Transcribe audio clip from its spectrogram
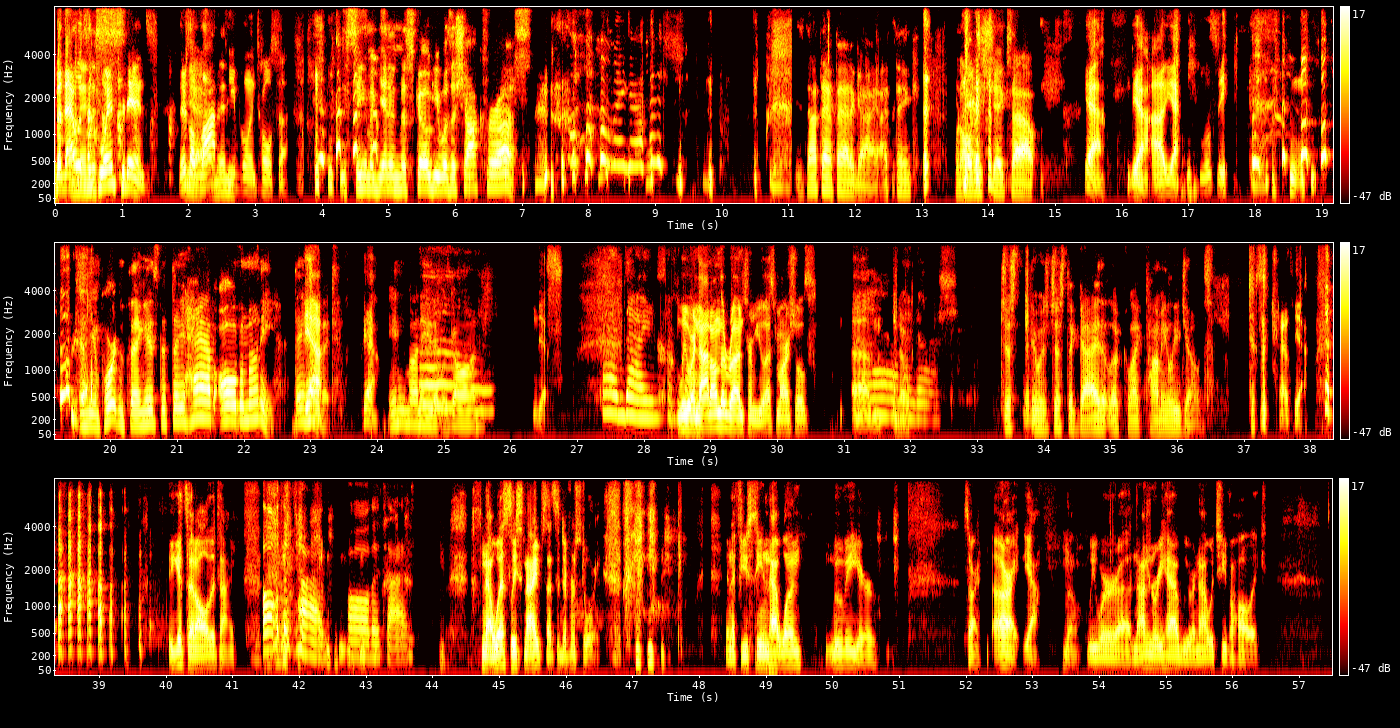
but that And was a coincidence. There's Yeah, a lot of people in Tulsa. to see him again in Muskogee was a shock for us. oh my gosh. He's not that bad a guy. I think when all this shakes out, Yeah, yeah, uh, yeah. We'll see. and the important thing is that they have all the money. They Yeah. have it. Yeah. Any money that was gone. yes, I'm dying. I'm we were not on the run from U.S. Marshals. Um, oh my gosh. Just it was just a guy that looked like Tommy Lee Jones. just yeah, he gets that all the time. All the time. All the time. Now Wesley Snipes, that's a different story. and if you've seen that one movie, you're sorry. All right, yeah, no, we were uh, not in rehab. We were not with ChiefsAholic,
